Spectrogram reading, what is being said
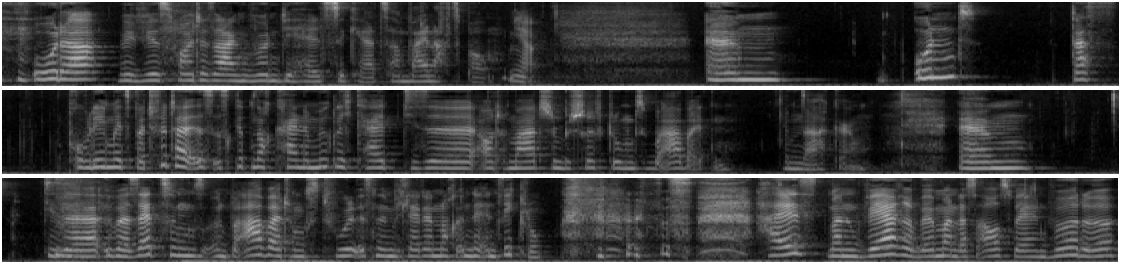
oder, wie wir es heute sagen würden, die hellste Kerze am Weihnachtsbaum. Ja. Ähm, und das Problem jetzt bei Twitter ist, es gibt noch keine Möglichkeit, diese automatischen Beschriftungen zu bearbeiten im Nachgang. Ähm, dieser Übersetzungs- und Bearbeitungstool ist nämlich leider noch in der Entwicklung. das heißt, man wäre, wenn man das auswählen würde,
